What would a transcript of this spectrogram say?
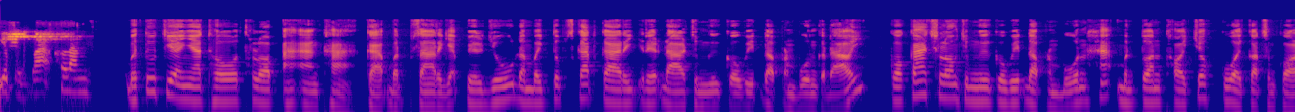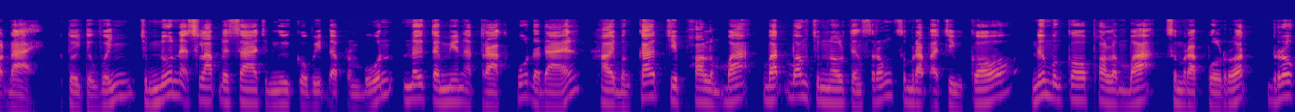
វាពិបាកខ្លាំង បើទោះជាអាញាធរធ្លាប់អះអាងថាការបិទផ្សាររយៈពេលយូរដើម្បីទប់ស្កាត់ការរីករាលដាលជំងឺ Covid-19 ក៏ដោយក៏ការឆ្លងជំងឺ Covid-19 ហាក់មិនទាន់ថយចុះគួរឲ្យកត់សម្គាល់ដែរផ្ទុយទៅវិញចំនួនអ្នកស្លាប់ដោយសារជំងឺ Covid-19 នៅតែមានអត្រាខ្ពស់ដដែលហើយបង្កើតជាផលលំបាកបាត់បង់ចំណូលទាំងស្រុងសម្រាប់អាជីវករនិងបង្កផលលំបាកសម្រាប់ពលរដ្ឋរក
